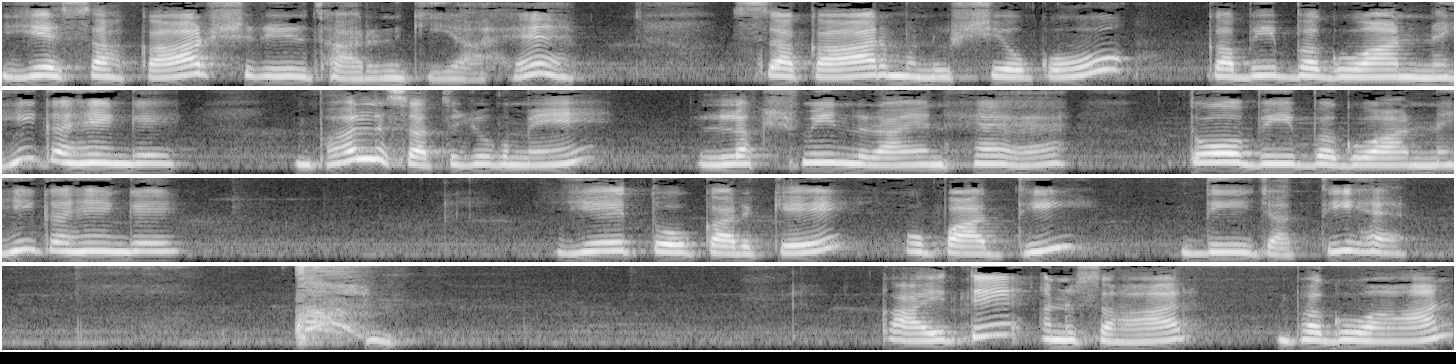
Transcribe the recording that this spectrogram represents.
ये साकार शरीर धारण किया है। साकार मनुष्यों को कभी भगवान नहीं कहेंगे। भल सतयुग में लक्ष्मी नारायण है तो भी भगवान नहीं कहेंगे। ये तो करके उपाधि दी जाती है। कायदे अनुसार भगवान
